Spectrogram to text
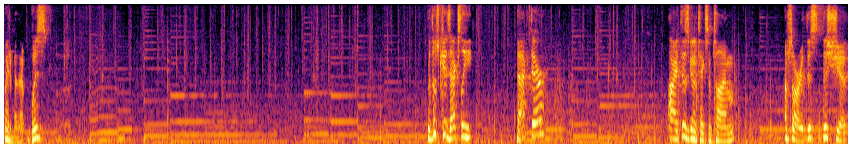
Wait a minute, was were those kids actually back there? All right, this is gonna take some time. I'm sorry. This this shit.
